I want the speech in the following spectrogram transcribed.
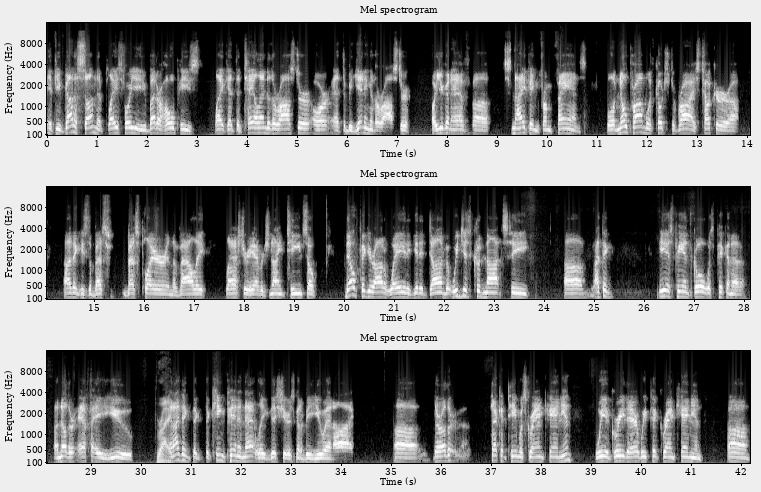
if you've got a son that plays for you, you better hope he's like at the tail end of the roster or at the beginning of the roster, or you're going to have uh, sniping from fans. Well, no problem with Coach DeVries. Tucker, uh, I think he's the best best player in the Valley. Last year he averaged 19. So they'll figure out a way to get it done, but we just could not see. Uh, I think ESPN's goal was picking a another FAU. Right. And I think the, the kingpin in that league this year is going to be UNI. Uh, their other second team was Grand Canyon. we agree there. We picked Grand Canyon. Um,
